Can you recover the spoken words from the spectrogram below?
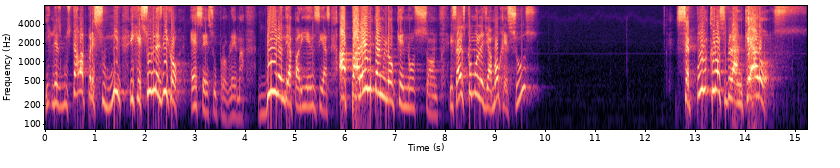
Y les gustaba presumir. Y Jesús les dijo, ese es su problema. Viven de apariencias, aparentan lo que no son. ¿Y sabes cómo le llamó Jesús? Sepulcros blanqueados.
